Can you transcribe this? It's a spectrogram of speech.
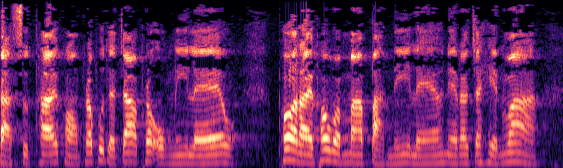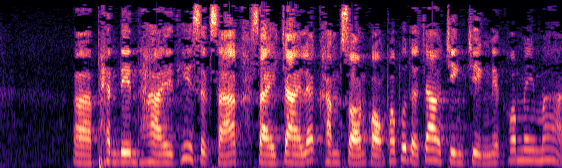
กาสสุดท้ายของพระพุทธเจ้าพระองค์นี้แล้ว เพราะอะไรเพราะว่ามาป่านนี้แล้วเนี่ยเราจะเห็นว่าแผ่นดินไทยที่ศึกษาใส่ใจและคำสอนของพระพุทธเจ้าจริง ๆ เนี่ยก็ไม่มาก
